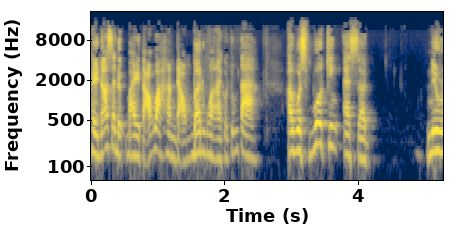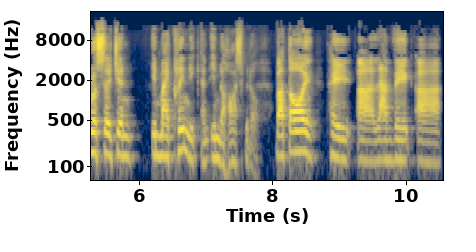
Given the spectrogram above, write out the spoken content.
thì nó sẽ được bày tỏ qua hành động bên ngoài của chúng ta. I was working as a neurosurgeon in my clinic and in the hospital. Và tôi thì à, làm việc à,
